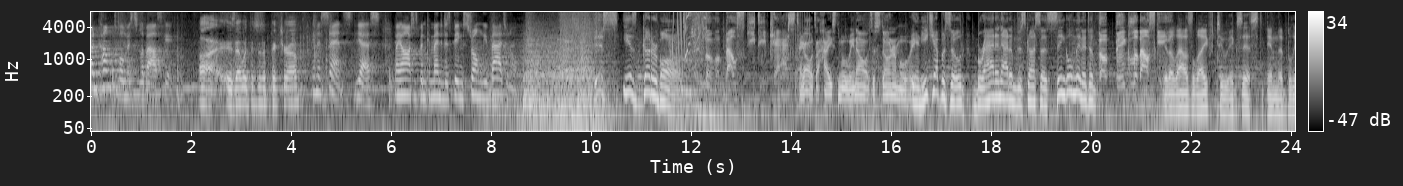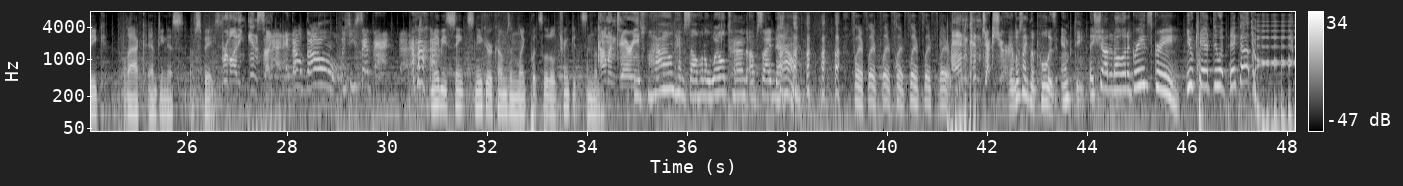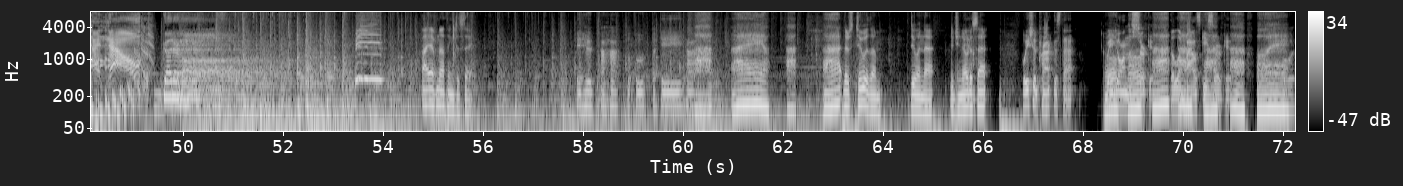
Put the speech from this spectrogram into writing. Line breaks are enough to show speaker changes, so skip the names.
uncomfortable, Mr. Lebowski?
Uh, is that what this is a picture of?
In a sense, yes. My art has been commended as being strongly vaginal.
This is Gutterball.
The Lebowski Deepcast.
Like, oh, it's a heist movie. No, it's a stoner movie.
In each episode, Brad and Adam discuss a single minute of
The Big Lebowski.
It allows life to exist in the bleak, black emptiness of space.
providing insight,
I don't know. She said that.
Maybe Saint Sneaker comes and like puts little trinkets in them.
commentary,
He's found himself in a world turned upside down.
Flare, flare, flare, flare, flare, flare, flare.
and conjecture.
it looks like the pool is empty.
They shot it all on a green screen. You can't do a pickup?
And now,
Gutterball.
I have nothing to say. There's two of them doing that. Did you notice that?
We should practice that. We
Oh,
go on the
oh,
circuit,
ah,
the ah, Lebowski ah, circuit.
Uh, oh, hey,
